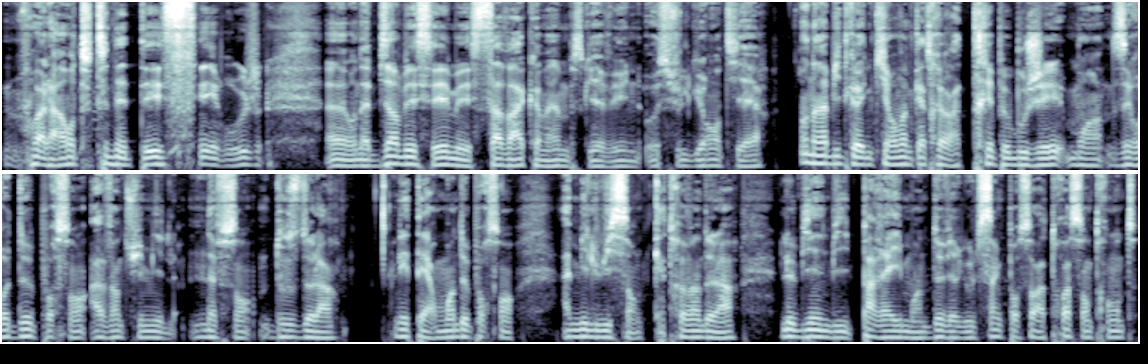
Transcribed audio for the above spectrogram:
Voilà, en toute honnêteté, c'est rouge. Euh, on a bien baissé, mais ça va quand même, parce qu'il y avait une hausse fulgurante hier. On a un Bitcoin qui en 24 heures a très peu bougé, moins 0,2% à 28 912 dollars. L'Ether, moins 2% à 1880 dollars. Le BNB, pareil, moins 2,5% à 330.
